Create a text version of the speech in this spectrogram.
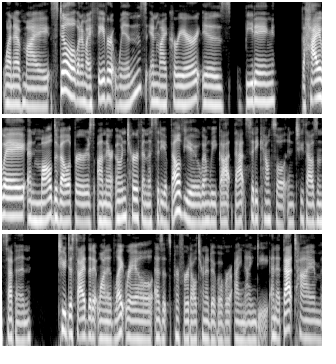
one of my, still one of my favorite wins in my career is beating the highway and mall developers on their own turf in the city of Bellevue when we got that city council in 2007 to decide that it wanted light rail as its preferred alternative over I 90. And at that time,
